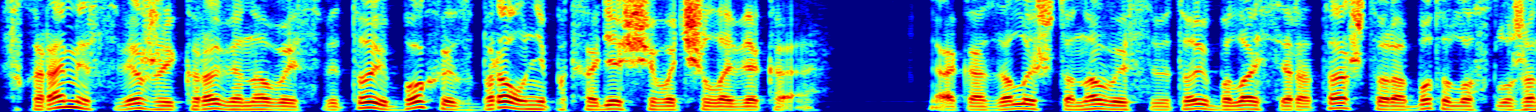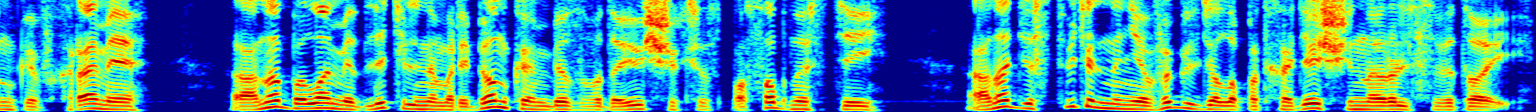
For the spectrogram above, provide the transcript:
В храме свежей крови Новой Святой Бог избрал неподходящего человека. Оказалось, что Новой Святой была сирота, что работала служанкой в храме, а она была медлительным ребёнком без выдающихся способностей, она действительно не выглядела подходящей на роль святой.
